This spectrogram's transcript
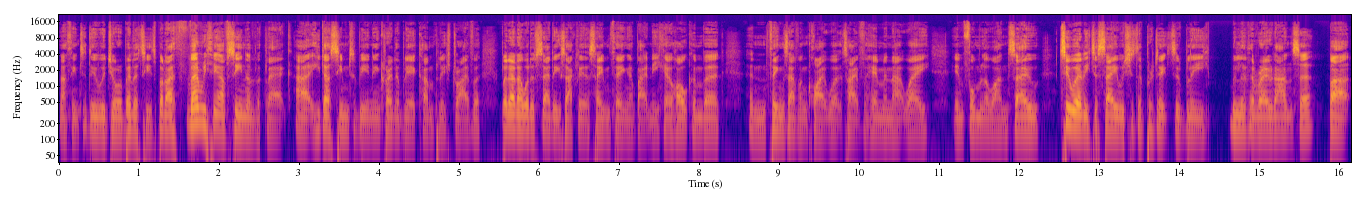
nothing to do with your abilities. But I, from everything I've seen of Leclerc, uh, he does seem to be an incredibly accomplished driver. But then I would have said exactly the same thing about Nico Hulkenberg, and things haven't quite worked out for him in that way in Formula One. So too early to say, which is a predictably middle of the road answer, but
